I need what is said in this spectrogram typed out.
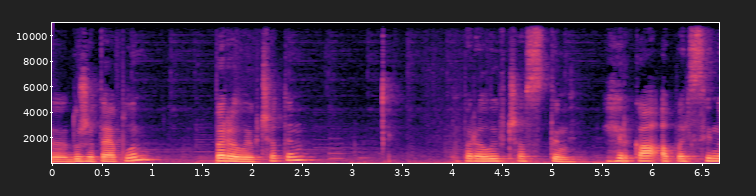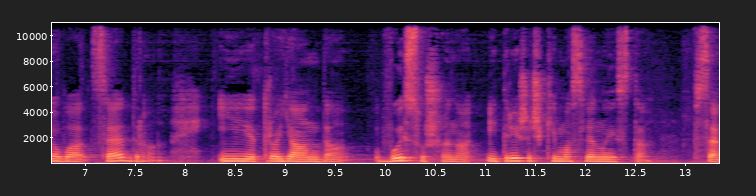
е, дуже теплим, переливчатим, переливчастим. Гірка апельсинова цедра і троянда висушена і трішечки масляниста. Все,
